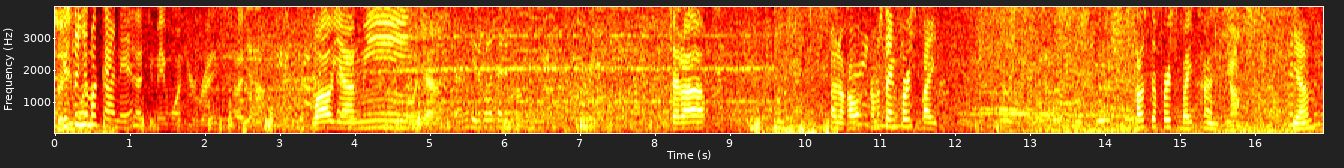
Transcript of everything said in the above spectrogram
So Gusto want- magkanin? Dad, you may want your rice. Wow, yummy! Oh, yeah. Sana hindi na pala tayo. Sarap! Ano, ka- kamusta yung first bite? How's the first bite, Han? Yum. Yum?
